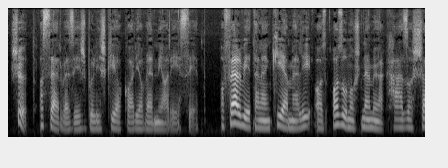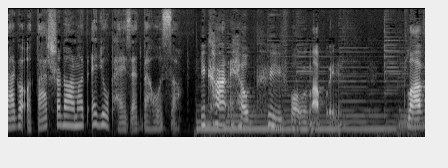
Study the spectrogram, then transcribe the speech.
sőt, a szervezésből is ki akarja venni a részét. A felvételen kiemeli, az azonos neműek házassága a társadalmat egy jobb helyzetbe hozza. You can't help who you fall in love with. Love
